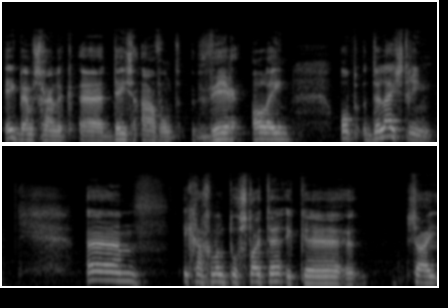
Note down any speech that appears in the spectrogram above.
ik ben waarschijnlijk deze avond weer alleen op de livestream. Um, ik ga gewoon toch starten. Ik zei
